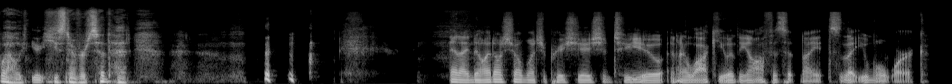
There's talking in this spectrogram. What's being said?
Wow, You're- he's never said that. and I know I don't show much appreciation to you, and I lock you in the office at night so that you won't work.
